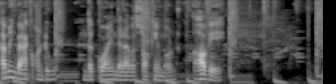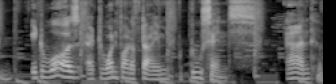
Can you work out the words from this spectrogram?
coming back onto the coin that i was talking about Aave it was at one point of time 2 cents. And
